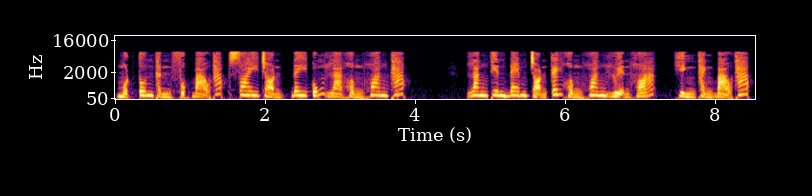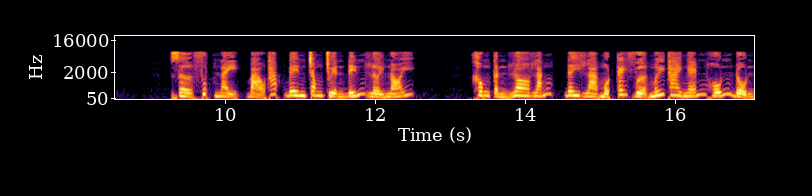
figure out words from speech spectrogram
một tôn thần phục bảo tháp xoay tròn, đây cũng là hồng hoang tháp. Lăng thiên đem chọn cách hồng hoang luyện hóa, hình thành bảo tháp. Giờ phút này, bảo tháp bên trong truyền đến lời nói. Không cần lo lắng, đây là một cách vừa mới thai ngén hỗn độn,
